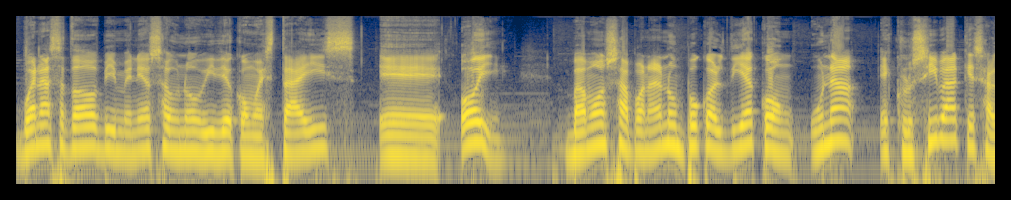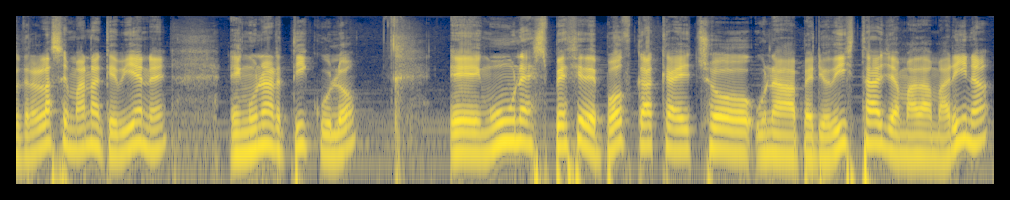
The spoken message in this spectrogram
Buenas a todos, bienvenidos a un nuevo vídeo, ¿cómo estáis? Eh, hoy vamos a poner un poco el día con una exclusiva que saldrá la semana que viene en un artículo, en una especie de podcast que ha hecho una periodista llamada Marina,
